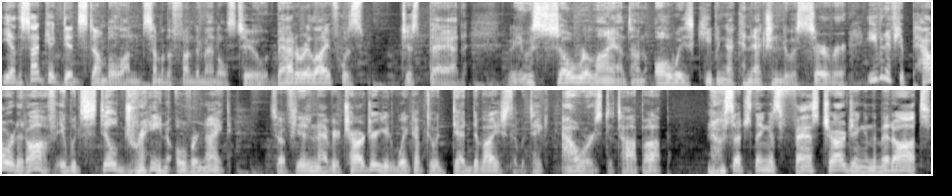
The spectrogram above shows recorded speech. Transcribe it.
Yeah, the Sidekick did stumble on some of the fundamentals too. Battery life was just bad. I mean, it was so reliant on always keeping a connection to a server. Even if you powered it off, it would still drain overnight. So if you didn't have your charger, you'd wake up to a dead device that would take hours to top up. No such thing as fast charging in the mid aughts.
